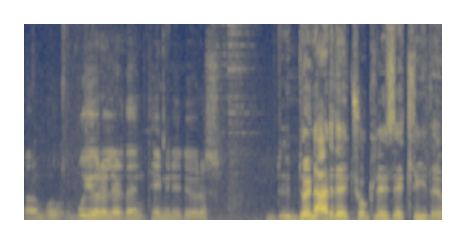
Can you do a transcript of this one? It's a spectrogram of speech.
Yani bu, bu yörelerden temin ediyoruz. Döner de çok lezzetliydi.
